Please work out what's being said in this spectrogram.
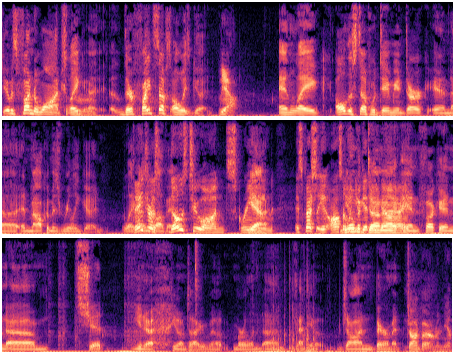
it was fun to watch. Like Mm-hmm. uh, their fight stuff's always good, yeah and like all the stuff with Damien Darhk and uh, and Malcolm is really good. Like they I just love it. those two on screen Yeah. especially also Neal when you get the McDonough guy and fucking um, shit. You know, you know what I'm talking about. Merlin. Um, God damn it, John Barrowman. john barrowman yeah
